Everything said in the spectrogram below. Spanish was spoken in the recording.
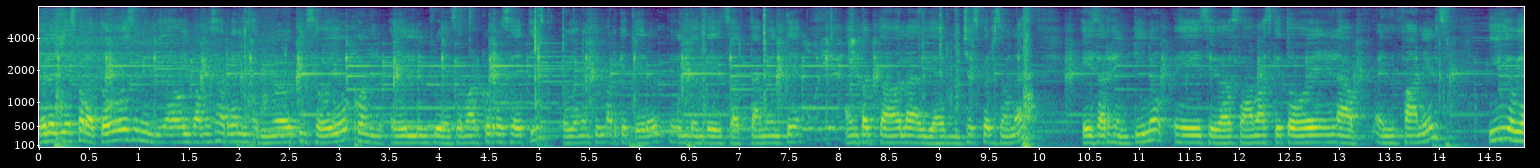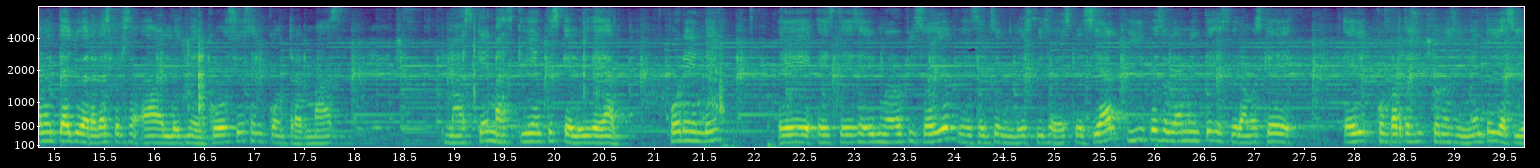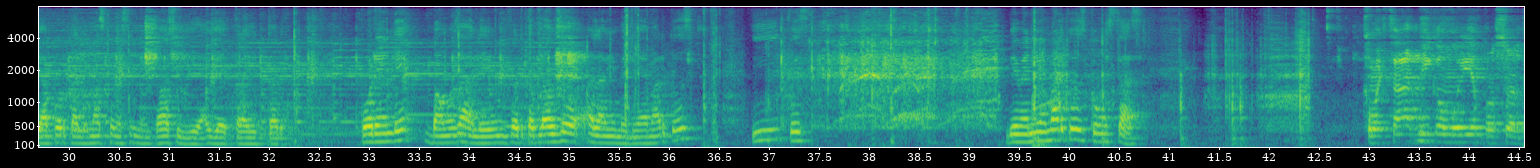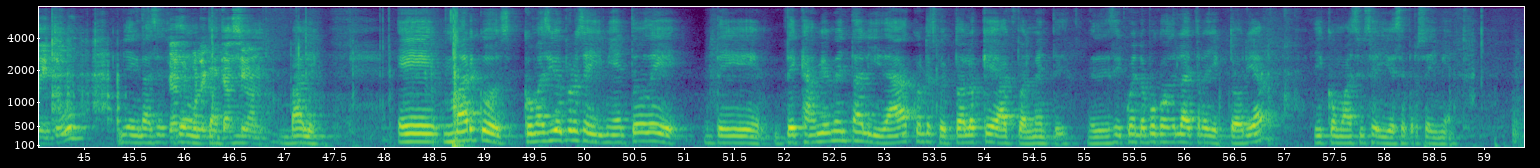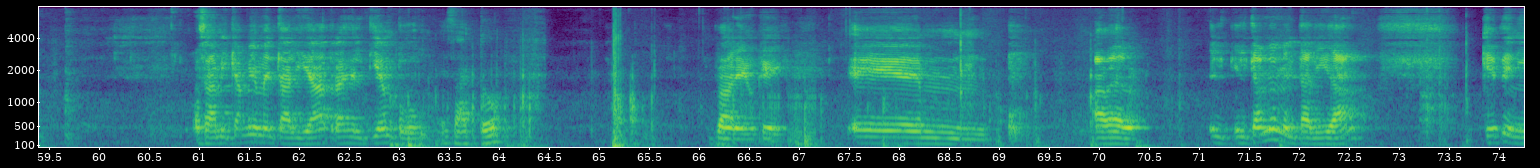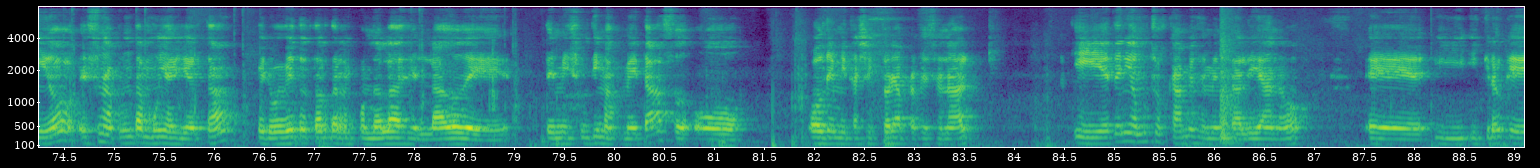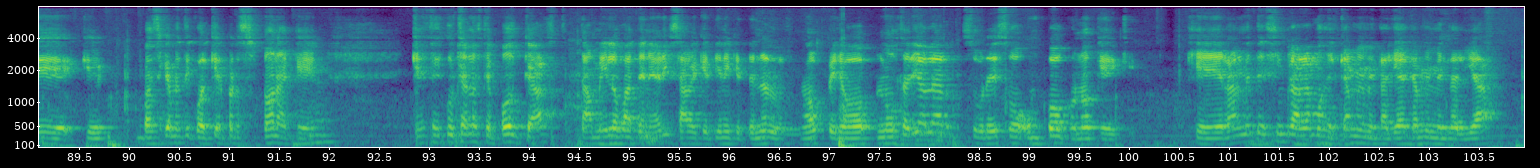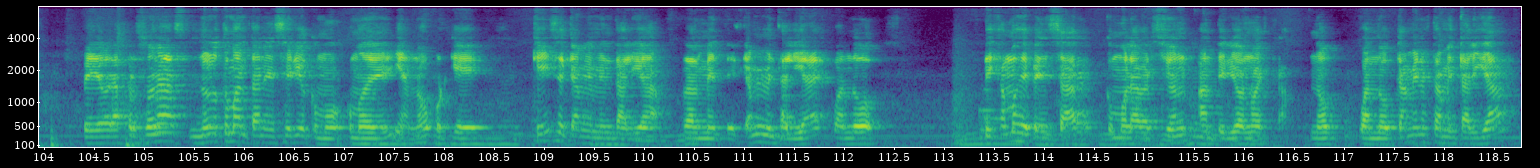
Buenos días para todos. En el día de hoy vamos a realizar un nuevo episodio con el influencer Marco Rossetti, obviamente un marquetero en donde exactamente ha impactado la vida de muchas personas. Es argentino, eh, se basa más que todo en, la, funnels y obviamente ayudar a, las a los negocios a encontrar más, más que más clientes que lo ideal. Por ende, eh, este es el nuevo episodio, es el segundo episodio especial y pues obviamente esperamos que él comparta su conocimiento y así aportarle más conocimiento a su vida y a trayectoria. Por ende, vamos a darle un fuerte aplauso a la bienvenida de Marcos y pues bienvenido Marcos, ¿cómo estás? ¿Cómo estás, Nico? Muy bien, por suerte. ¿Y tú? Bien, gracias, gracias por la invitación. Vale. Eh, Marcos, ¿cómo ha sido el procedimiento de de, de, cambio de mentalidad con respecto a lo que actualmente. Es decir, cuenta un poco de la trayectoria y cómo ha sucedido ese procedimiento. O sea, mi cambio de mentalidad a través del tiempo. Exacto. Vale, ok. Em, a ver, el, el cambio de mentalidad que he tenido es una pregunta muy abierta, pero voy a tratar de responderla desde el lado de, de mis últimas metas o, o, de mi trayectoria profesional. Y he tenido muchos cambios de mentalidad, ¿no? Eh, y, creo que, que, básicamente cualquier persona que, que, esté escuchando este podcast también los va a tener y sabe que tiene que tenerlos, ¿no? Pero me gustaría hablar sobre eso un poco, ¿no? Que, que, realmente siempre hablamos del cambio de mentalidad, cambio de mentalidad, pero las personas no lo toman tan en serio como, como deberían, ¿no? Porque ¿Qué es el cambio de mentalidad realmente? El cambio de mentalidad es cuando dejamos de pensar como la versión anterior nuestra, ¿no? Cuando cambia nuestra mentalidad,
